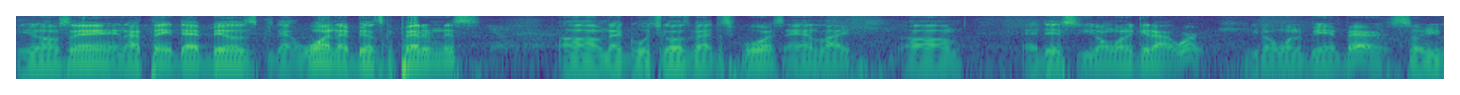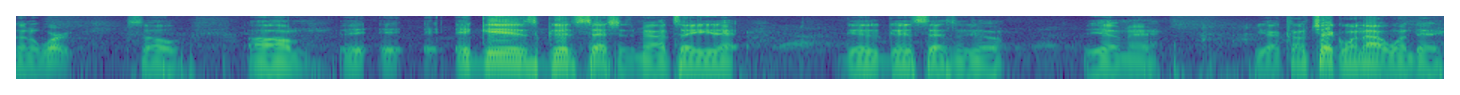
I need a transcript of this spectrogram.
You know what I'm saying? And I think that builds that one that builds competitiveness. Um, that which goes back to sports and life. Um, and this you don't want to get out work. You don't want to be embarrassed, so you're gonna work. So um, it, it it- gives good sessions, man. I'll tell you that. Good good sessions, yo. Yeah, man. You gotta come check one out one day.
